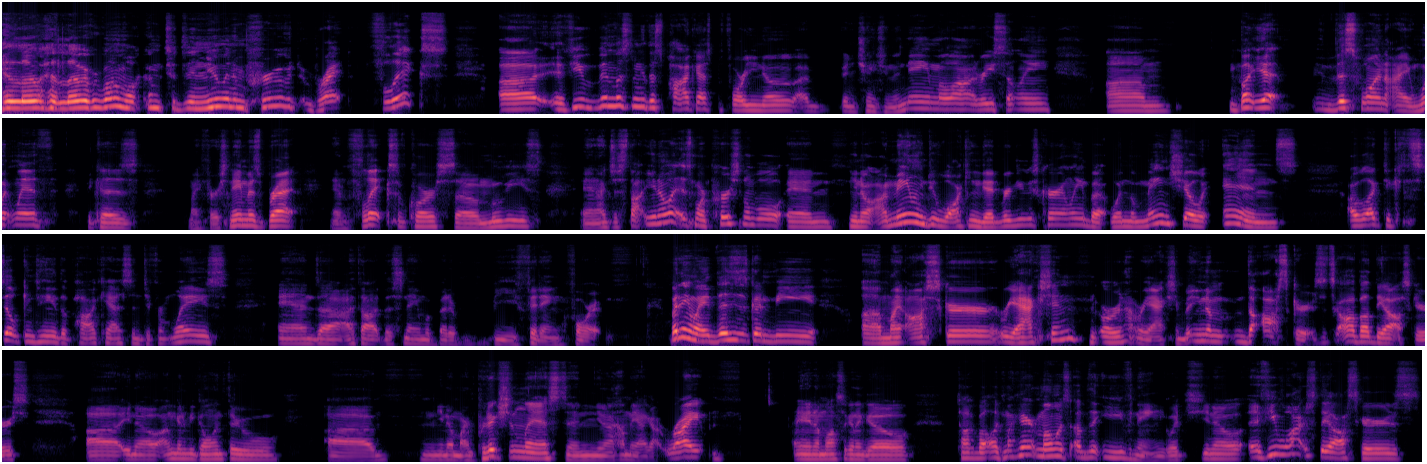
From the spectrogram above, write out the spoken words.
Hello, hello, everyone. Welcome to the new and improved Brett Flicks. Uh, if you've been listening to this podcast before, you know I've been changing the name a lot recently. Um, but yet this one I went with because my first name is Brett and Flicks, of course, so movies. And I just thought, you know what, it's more personable. And, you know, I mainly do Walking Dead reviews currently, but when the main show ends, I would like to still continue the podcast in different ways. And uh, I thought this name would better be fitting for it. But anyway, this is going to be uh, my Oscar reaction, or not reaction, but you know, the Oscars. It's all about the Oscars. Uh, you know, I'm going to be going through, uh, you know, my prediction list and, you know, how many I got right. And I'm also going to go talk about like my favorite moments of the evening, which, you know, if you watch the Oscars,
